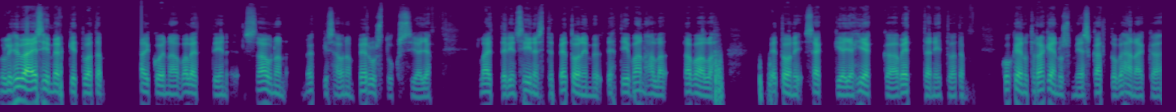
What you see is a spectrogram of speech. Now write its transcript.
oli hyvä esimerkki tuota, aikoinaan valettiin saunan, mökkisaunan perustuksia ja laittelin siinä sitten betoni, tehtiin vanhalla tavalla betonisäkkiä ja hiekkaa vettä, niin tuota, kokenut rakennusmies katsoi vähän aikaa,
